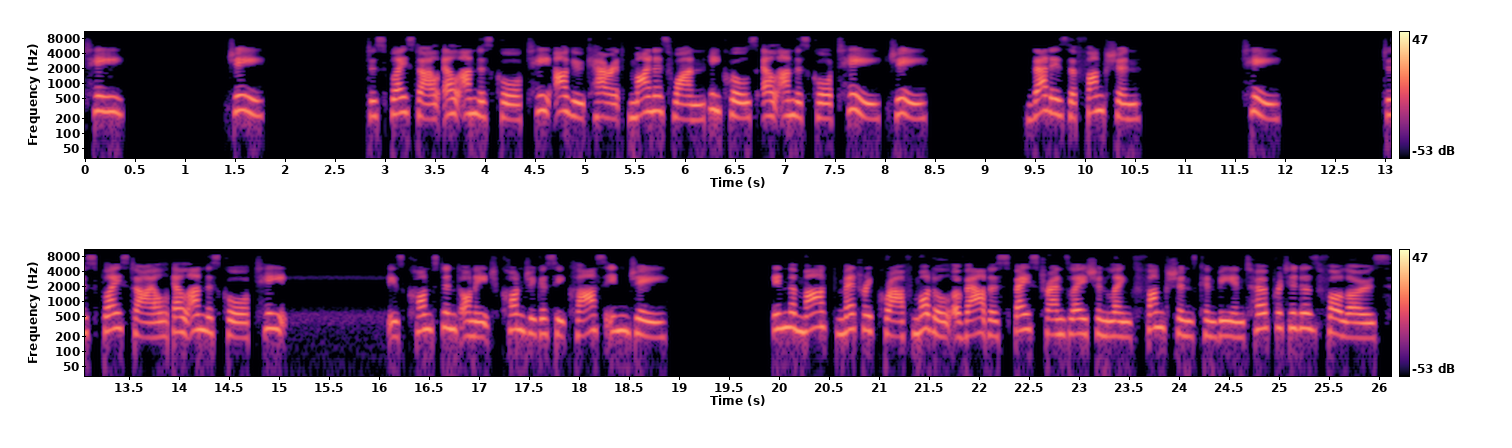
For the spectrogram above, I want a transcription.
T G. Display style L underscore T argue caret minus one equals L underscore T G. That is the function T display style L underscore T is constant on each conjugacy class in G. In the marked metric graph model of outer space translation length functions can be interpreted as follows.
